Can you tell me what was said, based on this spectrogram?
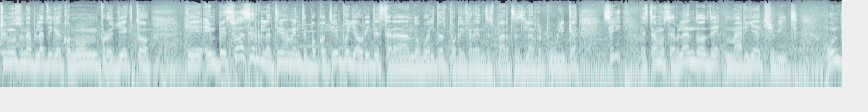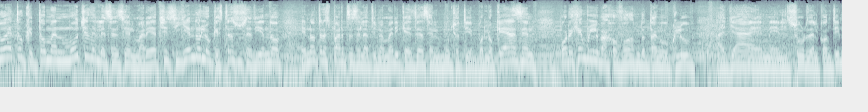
tuvimos una plática con un proyecto que empezó hace relativamente poco tiempo y ahorita estará dando vueltas por diferentes partes de la República. Sí, estamos hablando de Mariachi Beat, un dueto que toman mucha de la esencia del mariachi siguiendo lo que está sucediendo en otras partes de Latinoamérica desde hace mucho tiempo. Lo que hacen, por ejemplo, el Bajo Fondo Tango Club allá en el sur del continente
